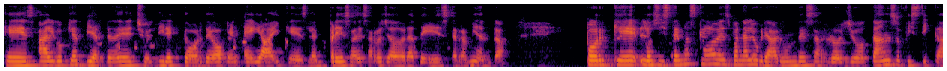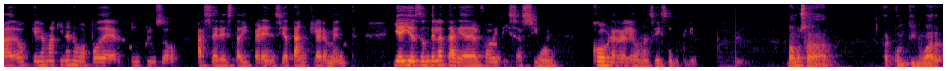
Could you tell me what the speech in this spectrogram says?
que es algo que advierte de hecho el director de OpenAI, que es la empresa desarrolladora de esta herramienta, porque los sistemas cada vez van a lograr un desarrollo tan sofisticado que la máquina no va a poder incluso hacer esta diferencia tan claramente. Y ahí es donde la tarea de alfabetización cobra relevancia y sentido. Vamos a, a continuar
